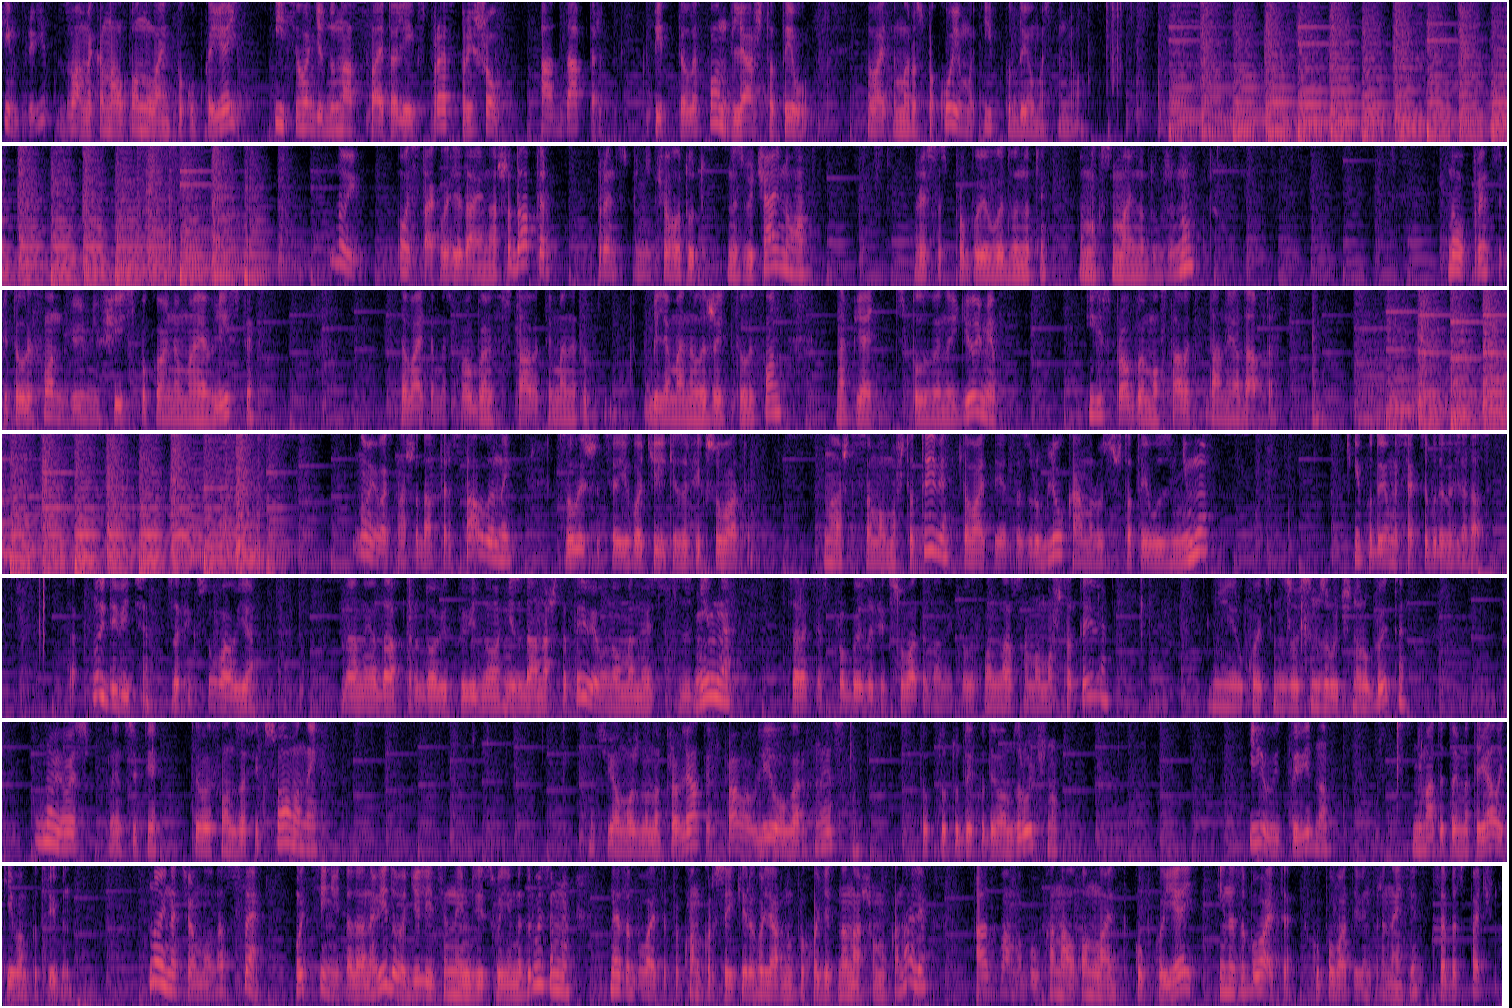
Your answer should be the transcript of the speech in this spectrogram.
Всім привіт! З вами канал онлайн покупка.ua і сьогодні до нас з сайту AliExpress прийшов адаптер під телефон для штативу. Давайте ми розпакуємо і подивимось на нього. Ну і ось так виглядає наш адаптер. В принципі, нічого тут незвичайного. Я спробую видвинути на максимальну довжину. Ну, в принципі, телефон дюймів 6 спокійно має влізти. Давайте ми спробуємо вставити. Мене тут біля мене лежить телефон на 5,5 дюймів. І спробуємо вставити в даний адаптер. Ну і ось наш адаптер вставлений. Залишиться його тільки зафіксувати на самому штативі. Давайте я це зроблю, камеру з штативу зніму. І подивимося, як це буде виглядати. Так, ну і дивіться, зафіксував я даний адаптер до відповідного гнізда на штативі, воно в мене знімне. Зараз я спробую зафіксувати даний телефон на самому штативі. Однією рукою це не зовсім зручно робити. Ну і ось, в принципі, телефон зафіксований. Ось його можна направляти вправо, вліво, вверх, вниз. Тобто туди, куди вам зручно. І відповідно знімати той матеріал, який вам потрібен. Ну і на цьому у нас все. Оцінюйте дане відео, діліться ним зі своїми друзями. Не забувайте про конкурси, які регулярно проходять на нашому каналі. А з вами був канал онлайн покупко.ua і не забувайте купувати в інтернеті, це безпечно.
